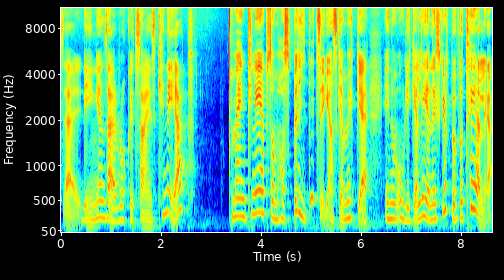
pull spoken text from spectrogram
så här, det är ingen så här rocket science-knep. Men knep som har spridit sig ganska mycket inom olika ledningsgrupper på Telia.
